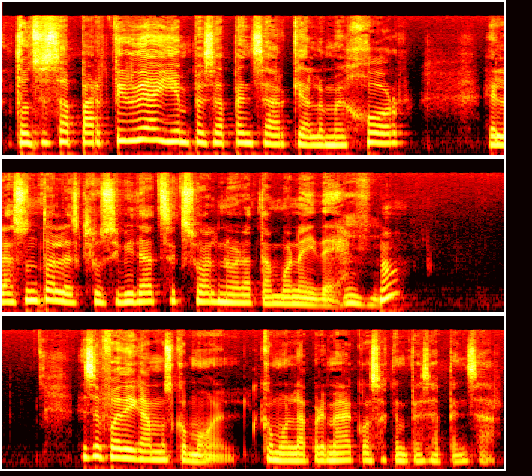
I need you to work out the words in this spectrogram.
Entonces, a partir de ahí empecé a pensar que a lo mejor el asunto de la exclusividad sexual no era tan buena idea, ¿no? Ese fue, digamos, como, como la primera cosa que empecé a pensar.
